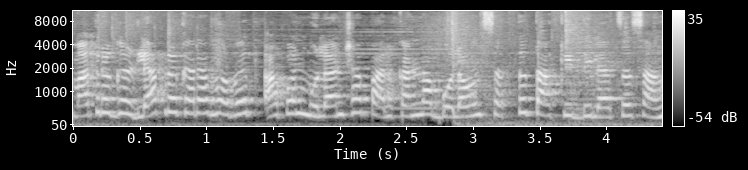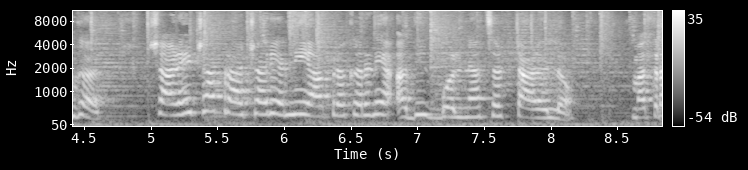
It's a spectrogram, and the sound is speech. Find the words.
मात्र घडल्या प्रकाराबाबत आपण मुलांच्या पालकांना बोलावून सक्त ताकीद दिल्याचं सांगत शाळेच्या प्राचार्यांनी या प्रकरणी अधिक बोलण्याचं टाळलं. मात्र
